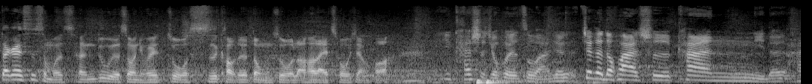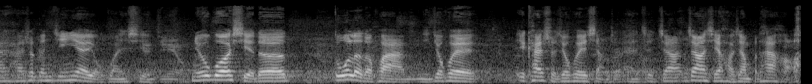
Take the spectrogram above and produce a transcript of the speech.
大概是什么程度的时候你会做思考这个动作，然后来抽象化？一开始就会做啊，这这个的话是看你的，还还是跟经验有关系。你如果写的。多了的话，你就会一开始就会想着，哎，这这样这样写好像不太好，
